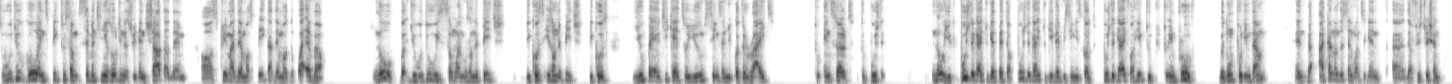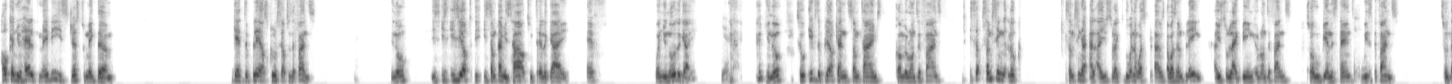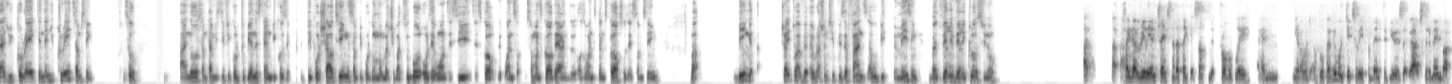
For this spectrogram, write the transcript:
So would you go and speak to some 17 years old in the street and shout at them or scream at them or speak at them or whatever? No, but you would do with someone who's on the pitch because he's on the pitch because you pay a ticket, so you think and you've got the right to insult, to push. The, no, you push the guy to get better, push the guy to give everything he's got, push the guy for him to to improve, but don't pull him down. And but I can understand once again uh, their frustration. How can you help? Maybe it's just to make them get the players closer to the fans. You know, it's, it's easier. To, it's, sometimes it's hard to tell a guy F when you know the guy. Yeah. you know. So if the player can sometimes come around the fans, something look, something I, I, used to like to do when I was, I was I wasn't playing. I used to like being around the fans, so I would be on the stand with the fans. So that's you correct, and then you create something. So I know sometimes it's difficult to be understand because people shouting. Some people don't know much about football. All they want to see is score. Once someone scored there and the other one didn't score, so there's something. But being try to have a, a relationship with the fans. That would be amazing, but very, very close, you know. I, I find that really interesting, and I think it's something that probably, um, you know, I would, I would, hope everyone takes away from the interview is that we actually remember.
